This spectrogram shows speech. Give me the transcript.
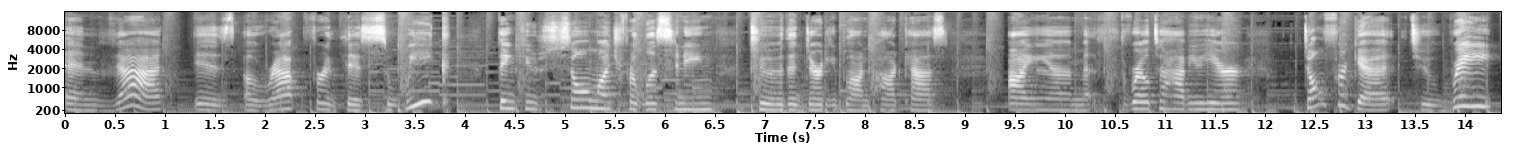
And that is a wrap for this week. Thank you so much for listening to the DyrtyBlonde podcast. I am thrilled to have you here. Don't forget to rate,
